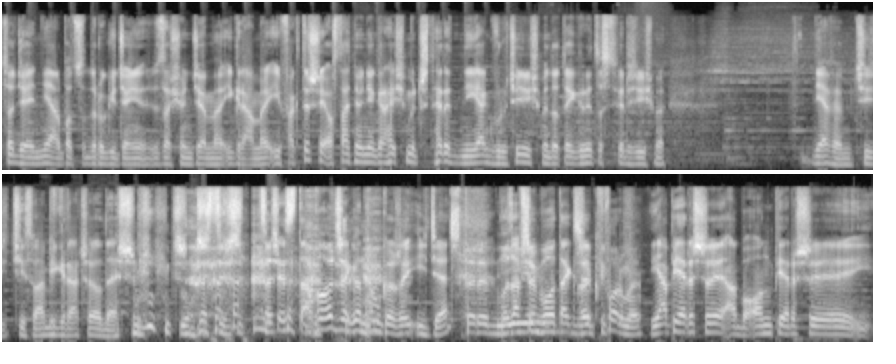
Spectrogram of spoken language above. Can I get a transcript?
codziennie albo co drugi dzień zasiądziemy i gramy i faktycznie ostatnio nie graliśmy 4 dni, jak wróciliśmy do tej gry, to stwierdziliśmy nie wiem, ci, ci słabi gracze odeszli? czy, czy, czy, co się stało? Czego nam gorzej idzie? Cztery dni. Bo zawsze było tak, że formy. ja pierwszy, albo on pierwszy i,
